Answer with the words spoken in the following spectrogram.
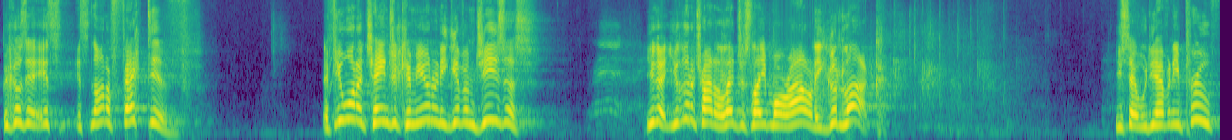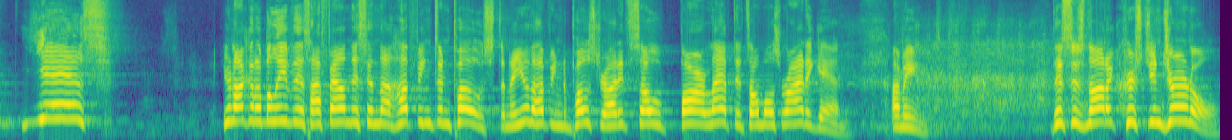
because it's, it's not effective. If you want to change a community, give them Jesus. You got, you're going to try to legislate morality, good luck. You say, Well, do you have any proof? Yes. You're not going to believe this. I found this in the Huffington Post. And you know the Huffington Post, right? It's so far left, it's almost right again. I mean, this is not a Christian journal.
